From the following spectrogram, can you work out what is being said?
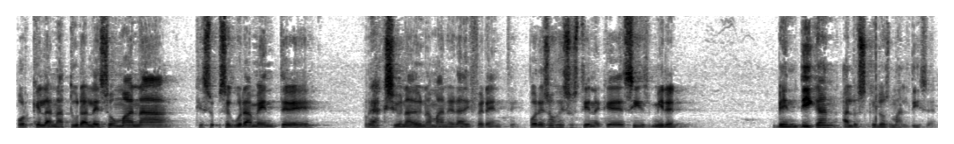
porque la naturaleza humana que seguramente reacciona de una manera diferente. Por eso Jesús tiene que decir, miren, bendigan a los que los maldicen.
